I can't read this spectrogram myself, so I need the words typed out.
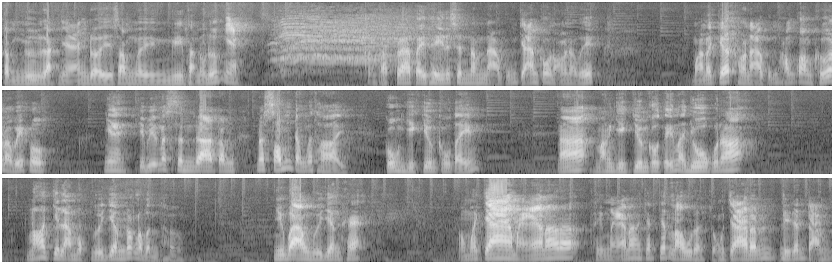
trầm ngư lạc nhạn rồi, xong rồi nghiêng thành nấu nước nha. Thật ra tây thi nó sinh năm nào cũng chẳng có nội nào biết. Mà nó chết hồi nào cũng không có ăn khứa nào biết luôn. Nha, chỉ biết nó sinh ra trong, nó sống trong cái thời của diệt dương câu tiễn. Đó, mà diệt dương câu tiễn là vua của nó. Nó chỉ là một người dân rất là bình thường, như bao người dân khác. Còn mà cha mẹ nó đó, thì mẹ nó chắc chết lâu rồi, còn cha đó đi đánh trận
